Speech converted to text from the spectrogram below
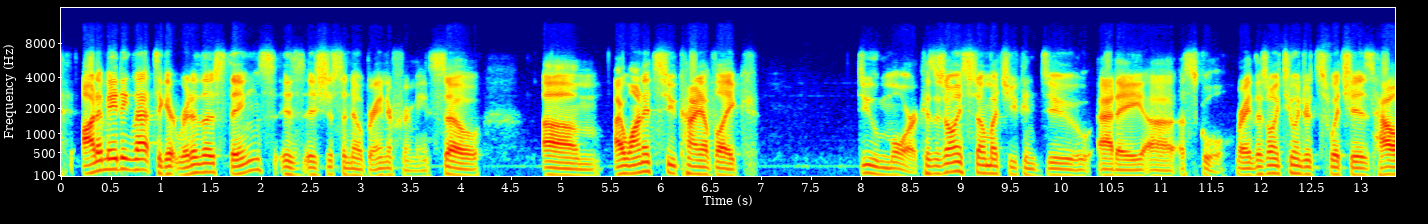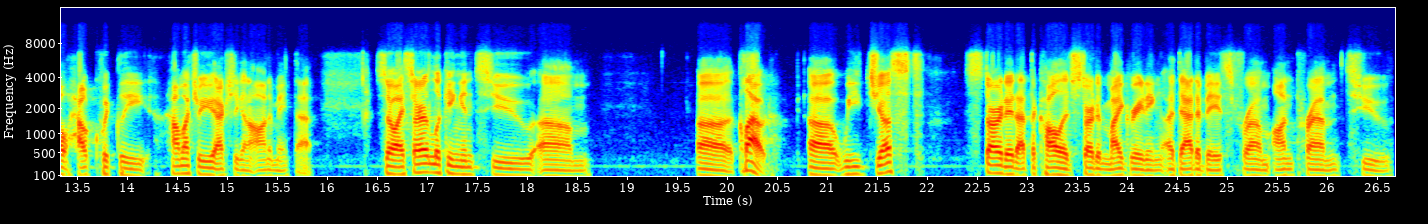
automating that to get rid of those things is is just a no brainer for me. So um, I wanted to kind of like do more because there's only so much you can do at a uh, a school, right? There's only 200 switches. How how quickly? How much are you actually going to automate that? So I started looking into um, uh, cloud. Uh, we just started at the college started migrating a database from on-prem to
